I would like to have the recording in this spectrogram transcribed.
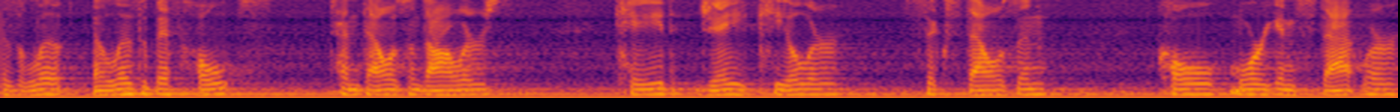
As Elizabeth Holtz, $10,000. Cade J. Keeler, 6,000. Cole Morgan Statler,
